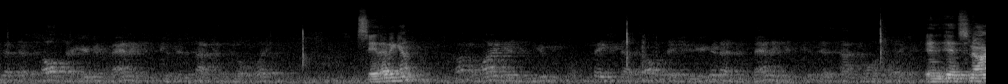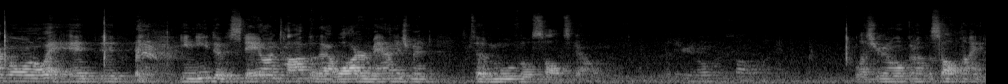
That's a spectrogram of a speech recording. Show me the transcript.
you got that salt there, you're gonna manage it, because it's not gonna go away. Say that again? Bottom line is, if you face that salt issue, you're gonna have to manage it, because it's not going away. It, it's not going away. It, it, you need to stay on top of that water management to move those salts down, Unless you're gonna open a salt line. unless you're gonna open up a salt mine.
